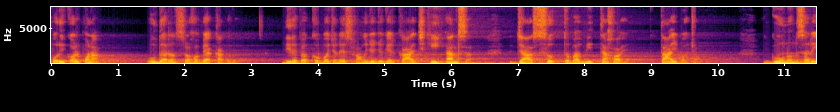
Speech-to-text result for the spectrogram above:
পরিকল্পনা উদাহরণসহ ব্যাখ্যা করো। নিরপেক্ষ বচনের সংযোজকের কাজ কি? অ্যান্সার যা সত্য বা মিথ্যা হয়, তাই বচন। গুণ অনুসারে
